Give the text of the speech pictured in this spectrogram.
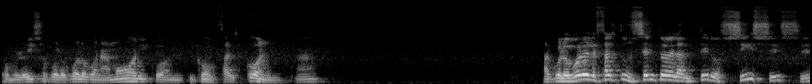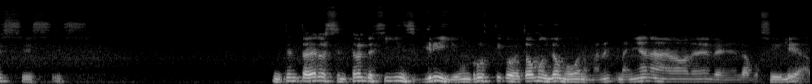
como lo hizo Colo Colo con Amor y con, y con Falcón. ¿ah? A Colo Colo le falta un centro delantero. Sí, sí, sí, sí, sí. Intenta ver al central de Higgins Grillo, un rústico de tomo y lomo. Bueno, mañana vamos a tener eh, la posibilidad.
